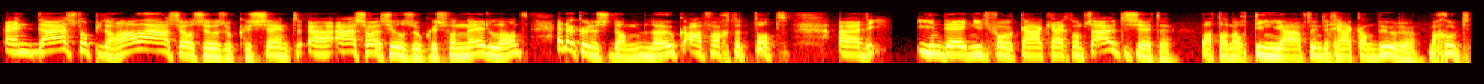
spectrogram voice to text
En daar stop je dan alle ASO-asielzoekers, uh, ASO-asielzoekers van Nederland. En dan kunnen ze dan leuk afwachten tot uh, de IND niet voor elkaar krijgt om ze uit te zetten. Wat dan nog 10 jaar of 20 jaar kan duren. Maar goed,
